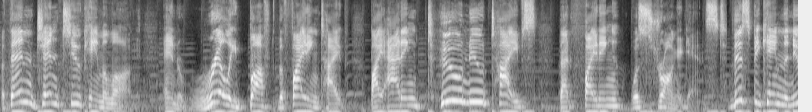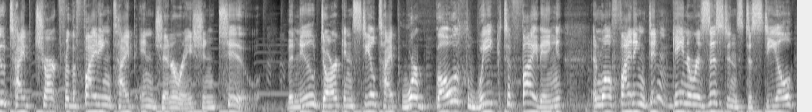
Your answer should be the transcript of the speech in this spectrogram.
But then Gen 2 came along and really buffed the fighting type by adding two new types that fighting was strong against. This became the new type chart for the fighting type in Generation 2. The new Dark and Steel type were both weak to fighting, and while fighting didn't gain a resistance to steel,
